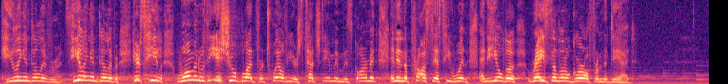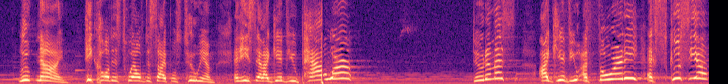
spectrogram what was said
Healing and deliverance. Healing and deliverance. Here's healing. Woman with the issue of blood for 12 years touched him in his garment, and in the process, he went and healed a, raised a little girl from the dead. Luke 9, he called his 12 disciples to him, and he said, I give you power, dunamis, I give you authority, exousia,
